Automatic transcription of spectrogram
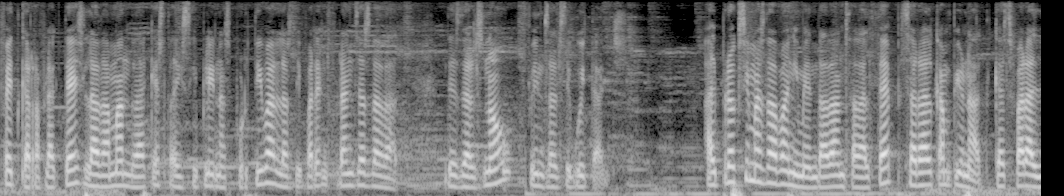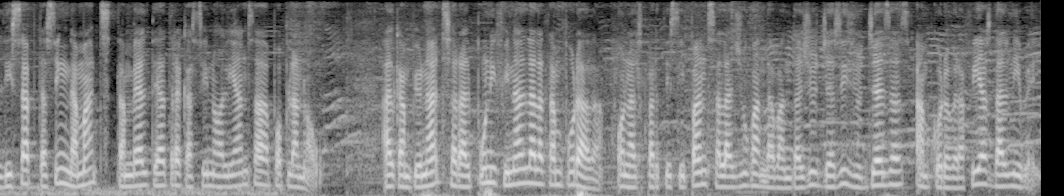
fet que reflecteix la demanda d'aquesta disciplina esportiva en les diferents franges d'edat, des dels 9 fins als 18 anys. El pròxim esdeveniment de dansa del CEP serà el campionat, que es farà el dissabte 5 de maig també al Teatre Casino Aliança de Poble Nou. El campionat serà el punt i final de la temporada, on els participants se la juguen davant de jutges i jutgeses amb coreografies d'alt nivell.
